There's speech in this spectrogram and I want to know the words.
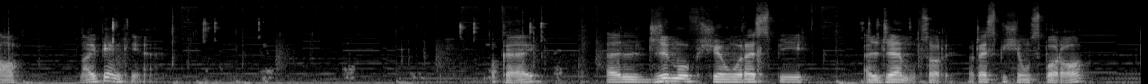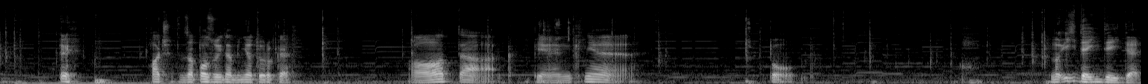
O, no i pięknie. Okej. LGMów się respi... LGMów, sorry. Respi się sporo. Ych. Chodź, zapozuj na miniaturkę. O tak, pięknie. Bum. No idę, idę, idę.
